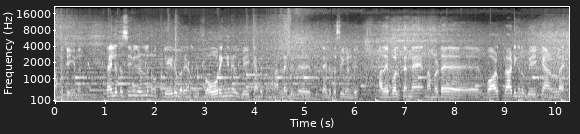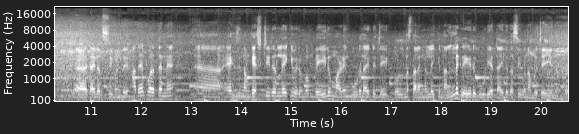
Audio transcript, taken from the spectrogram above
നമ്മൾ ചെയ്യുന്നുണ്ട്. ടൈൽ അതസീവുകളിൽ നമുക്ക് ഗ്രേഡ് പറയുകയാണെങ്കിൽ ഫ്ലോറിങ്ങിന് ഉപയോഗിക്കാൻ പറ്റുന്ന നല്ല ടൈൽ അതസീവ് ഉണ്ട്. അതേപോലെ തന്നെ നമ്മുടെ വാൾ ക്ലാഡിങ്ങിന് ഉപയോഗിക്കാനുള്ള ടൈൽ അതസീവ് ഉണ്ട്. അതേപോലെ തന്നെ നമുക്ക് എക്സ്റ്റീരിയറിലേക്ക് വരുമ്പം വെയിലും മഴയും കൂടുതലായിട്ട് കൊള്ളുന്ന സ്ഥലങ്ങളിലേക്ക് നല്ല ഗ്രേഡ് കൂടിയ ടൈൽ അദസീവ് നമ്മൾ ചെയ്യുന്നുണ്ട്.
